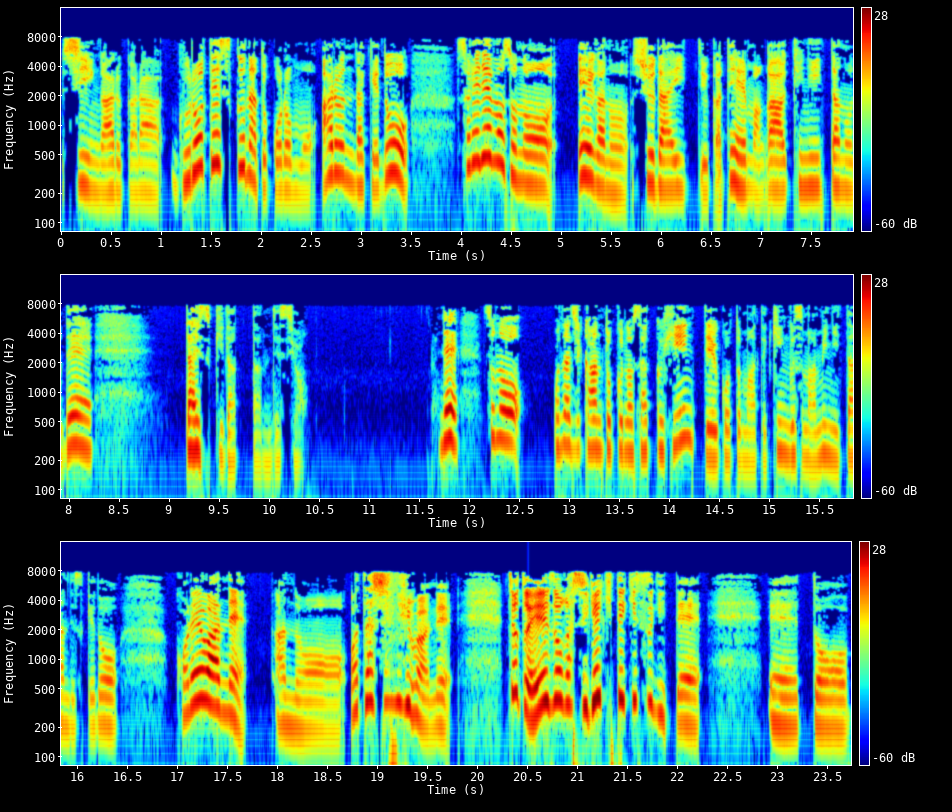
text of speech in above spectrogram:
シーンがあるから、グロテスクなところもあるんだけど、それでもその映画の主題っていうかテーマが気に入ったので、大好きだったんですよ。で、その同じ監督の作品っていうこともあって、キングスマン見に行ったんですけど、これはね、あのー、私にはね、ちょっと映像が刺激的すぎて、えー、っと、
